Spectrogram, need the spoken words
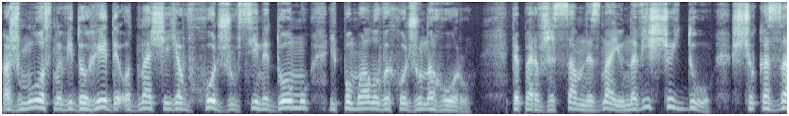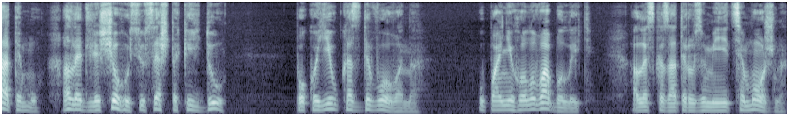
аж млосно від огиди, одначе я входжу в сіни дому і помало виходжу нагору. Тепер вже сам не знаю, навіщо йду, що казатиму, але для чогось усе ж таки йду. Покоївка здивована. У пані голова болить, але сказати, розуміється, можна.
